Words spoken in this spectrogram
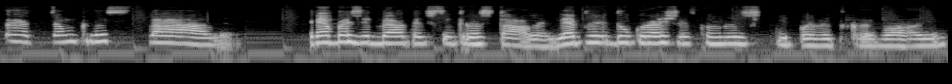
Так, там кристали. Треба зібрати всі кристали. Я піду краще сундучки повідкриваю.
